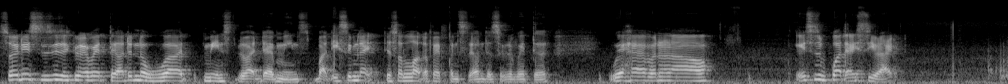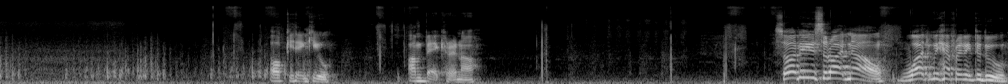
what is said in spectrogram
So this is the elevator. I don't know what means what that means, but it seems like there's a lot of weapons on secret elevator. We have I don't know. This is what I see, right? Okay, thank you. I'm back right now. So this right now, what we have ready to do.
